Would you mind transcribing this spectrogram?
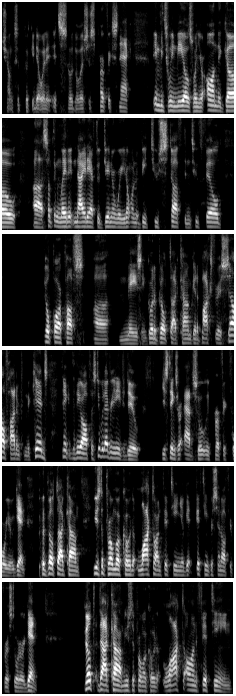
chunks of cookie dough in it. It's so delicious. Perfect snack in between meals when you're on the go, uh, something late at night after dinner where you don't want to be too stuffed and too filled. Built Bar Puffs, uh, amazing. Go to built.com, get a box for yourself, hide them from the kids, take it to the office, do whatever you need to do. These things are absolutely perfect for you. Again, go to built.com, use the promo code locked on 15. You'll get 15% off your first order. Again, built.com, use the promo code locked on 15, and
